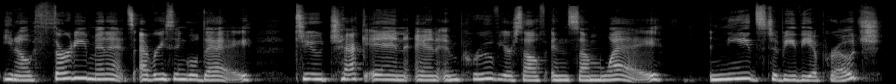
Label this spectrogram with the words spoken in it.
you know, 30 minutes every single day to check in and improve yourself in some way needs to be the approach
